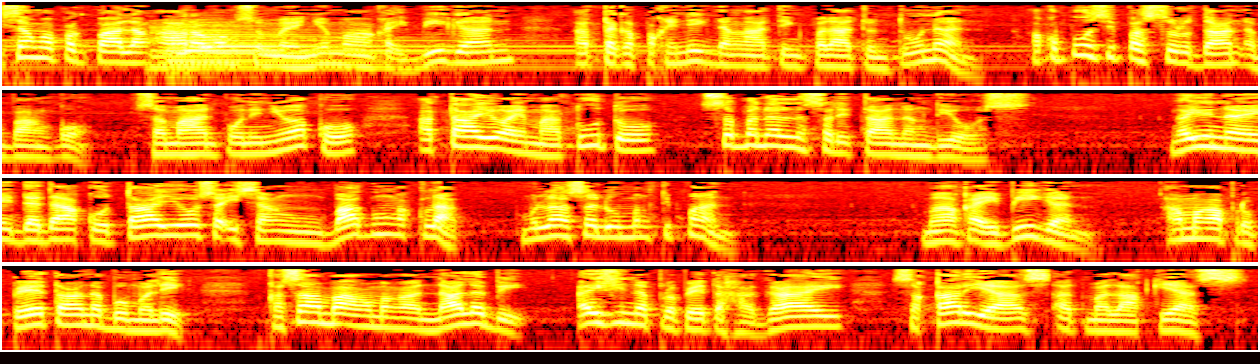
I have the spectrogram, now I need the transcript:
Isang mapagpalang araw ang sumainyo mga kaibigan at tagapakinig ng ating palatuntunan. Ako po si Pastor Dan Abangco. Samahan po ninyo ako at tayo ay matuto sa banal na salita ng Diyos. Ngayon ay dadako tayo sa isang bagong aklat mula sa lumang tipan. Mga kaibigan, ang mga propeta na bumalik kasama ang mga nalabi ay sina Propeta Hagay, Sakarias at Malakias.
